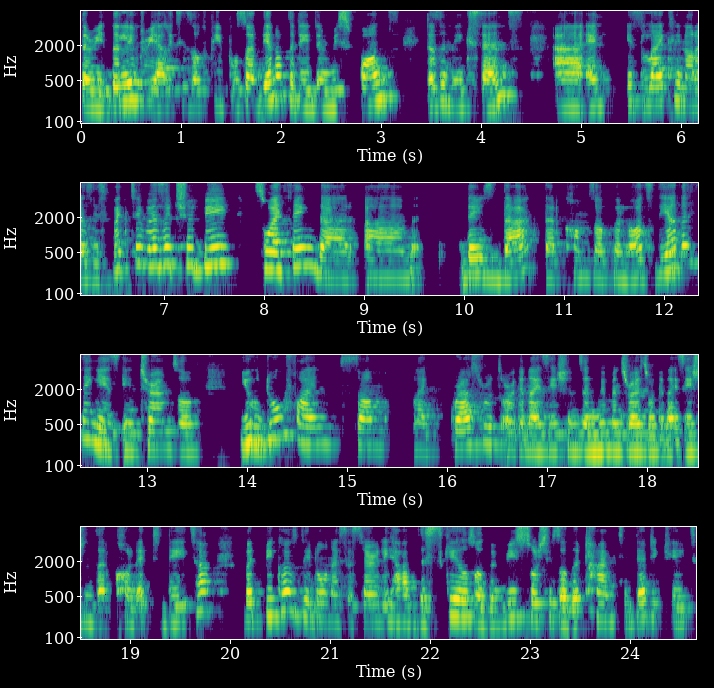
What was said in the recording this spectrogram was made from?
the, re- the lived realities of people. So at the end of the day the response doesn't make sense uh, and it's likely not as effective as it should be. So i think that um, there's that that comes up a lot. The other thing is in terms of you do find some like grassroots organizations and women's rights organizations that collect data, but because they don't necessarily have the skills or the resources or the time to dedicate,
